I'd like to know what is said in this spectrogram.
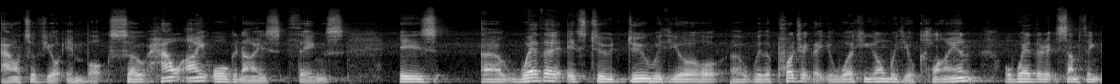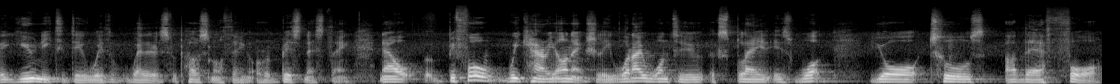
out of your inbox. So, how I organize things is uh, whether it's to do with your uh, with a project that you're working on with your client, or whether it's something that you need to deal with, whether it's a personal thing or a business thing. Now, before we carry on, actually, what I want to explain is what your tools are there for.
